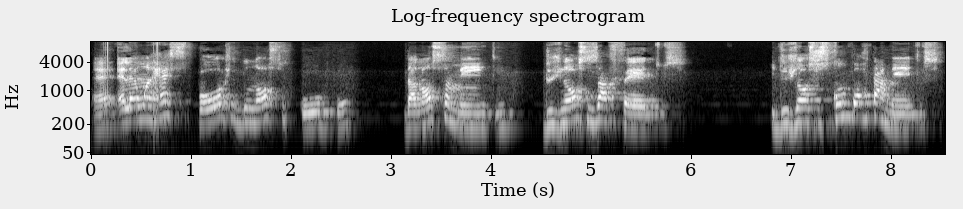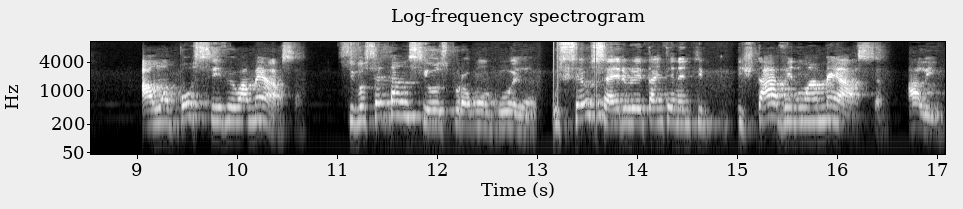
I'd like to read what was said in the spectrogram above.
é, ela é uma resposta do nosso corpo, da nossa mente, dos nossos afetos e dos nossos comportamentos a uma possível ameaça. Se você está ansioso por alguma coisa, o seu cérebro está entendendo que está havendo uma ameaça ali.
